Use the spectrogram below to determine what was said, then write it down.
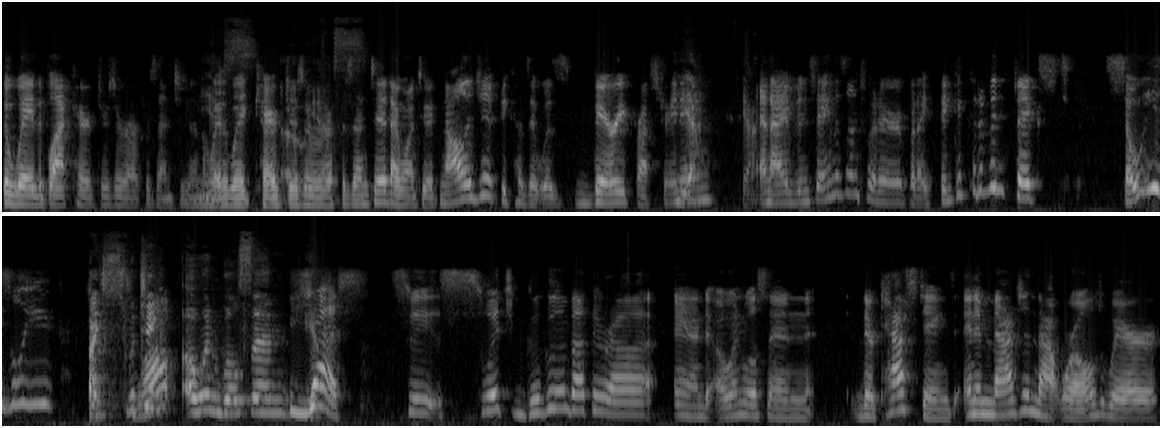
the way the black characters are represented and the way the white characters Oh, are yes. represented. I want to acknowledge it because it was very frustrating. Yeah, yeah. And I've been saying this on Twitter, but I think it could have been fixed so easily. by switching swap- Owen Wilson. yeah. Yes. Sw- switch Gugu Mbatha and Owen Wilson their castings and imagine that world where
